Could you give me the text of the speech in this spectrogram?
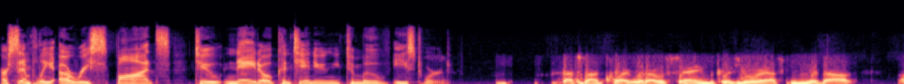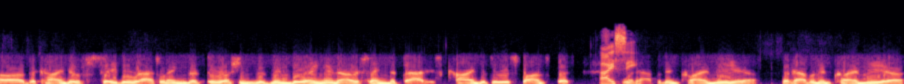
are simply a response to NATO continuing to move eastward. That's not quite what I was saying because you were asking me about uh, the kind of saber rattling that the Russians have been doing, and I was saying that that is kind of the response. But I see. what happened in Crimea, what happened in Crimea,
